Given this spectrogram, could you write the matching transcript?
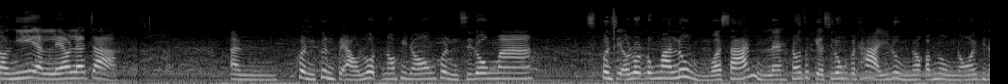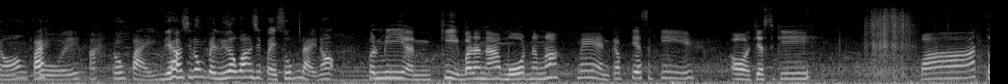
ตอนนี้อันแล้วแล้วจ้ะอันเพิ่นขึ้นไปเอารถเนาะพี่น้องเพิ่นสิลงมาเพิ่นสิเอารถลงมาลุ่มว่าซันแหละน้องตะเกียวสิลงไปถ่ายอยู่หลุมเนาะกับน้องน้อยพี่น้องไปโอ้ยไปลงไปเดี๋ยวเราสิลงไปเลือกว่าเราสิไปซุ้มใดเนาะเพิ่นมีอันขี่บานานาโบ๊ทนำเนาะแม่นกับเจตสกีอ๋อเจตสกีว้าดโต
